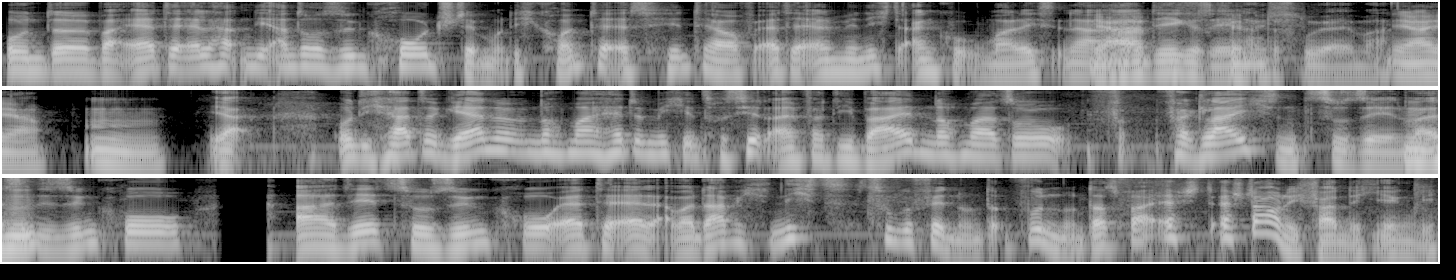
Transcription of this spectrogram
Und äh, bei RTL hatten die andere Synchronstimmen und ich konnte es hinterher auf RTL mir nicht angucken, weil ich es in der Ja, ARD gesehen hatte ich. früher immer. Ja, ja. Mhm. Ja, und ich hatte gerne nochmal, hätte mich interessiert, einfach die beiden nochmal so ver- vergleichend zu sehen. Weißt du, die Synchro ARD zu Synchro RTL. Aber da habe ich nichts zu gefunden und, gefunden. und das war echt erstaunlich, fand ich irgendwie.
